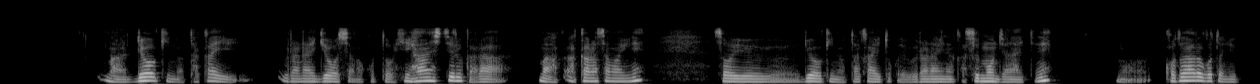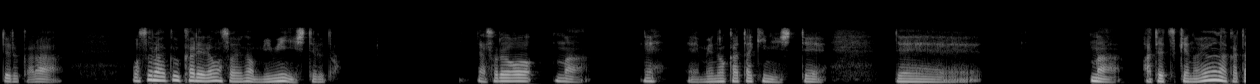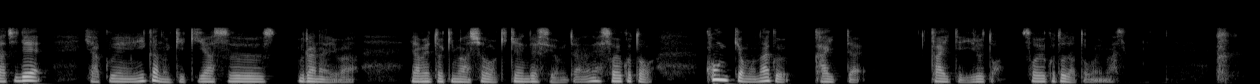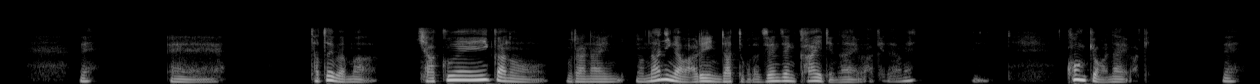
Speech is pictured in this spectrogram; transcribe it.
まあ、料金の高い占い業者のことを批判してるから、まあ、あからさまにね、そういう料金の高いとこで占いなんかするもんじゃないってね、もう断るごとに言ってるから、おそらく彼らもそういうのを耳にしてると。それを、まあ、ね、目の敵にして、で、まあ、当てつけのような形で100円以下の激安占いはやめときましょう。危険ですよ。みたいなね。そういうことを根拠もなく書いて、書いていると。そういうことだと思います。ね。えー、例えばまあ、100円以下の占いの何が悪いんだってことは全然書いてないわけだよね。うん、根拠がないわけ。ね。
